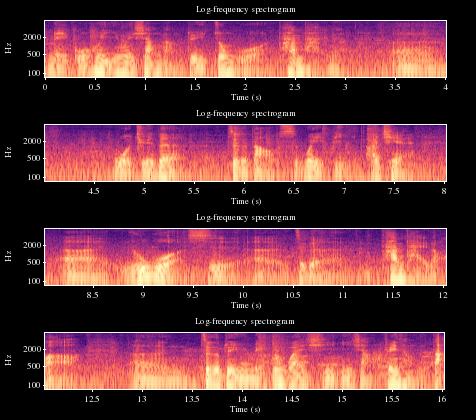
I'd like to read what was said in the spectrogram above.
美国会因为香港对中国摊牌呢？呃，我觉得这个倒是未必。而且，呃，如果是呃这个摊牌的话啊，嗯，这个对于美中关系影响非常的大。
